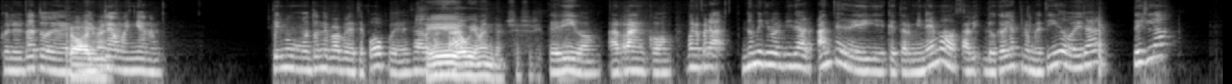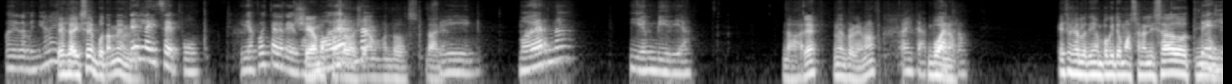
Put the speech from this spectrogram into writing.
Con el dato de, mercado mañana. Tengo un montón de papeles, ¿te puedo pensar? Sí, obviamente. Te digo, arranco. Bueno, para, no me quiero olvidar, antes de que terminemos, lo que habías prometido era Tesla, hoy en la mañana. Tesla y Cepu también. Tesla y Cepu. Y después te agrego. Llegamos Moderna, con dos, llegamos con dos. Dale. Sí. Moderna y Nvidia. Dale, no hay problema. Ahí está, bueno. Cuatro. Esto ya lo tenía un poquito más analizado, tiene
